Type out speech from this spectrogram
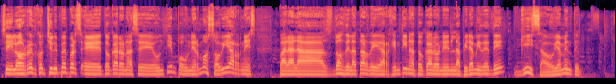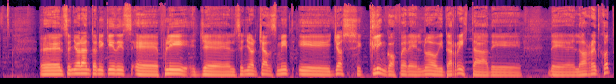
Sí, los Red Hot Chili Peppers eh, tocaron hace un tiempo, un hermoso viernes. Para las 2 de la tarde Argentina tocaron en la pirámide de Giza, obviamente. Eh, el señor Anthony Kiddis, eh, Flea, el señor Chad Smith y Josh Klinghoffer, el nuevo guitarrista de, de los Red Hot,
